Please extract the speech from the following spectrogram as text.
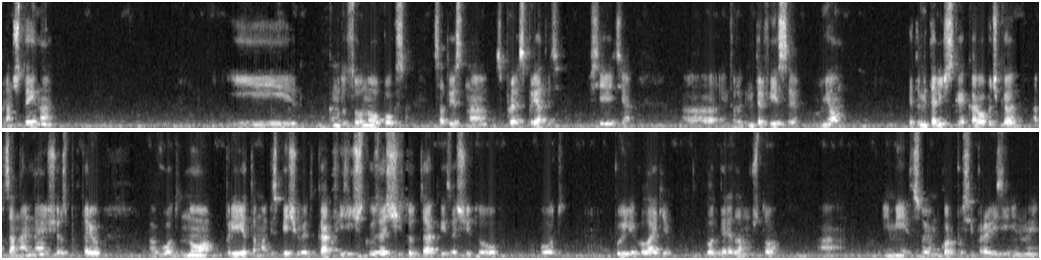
кронштейна и коммутационного бокса. Соответственно, спрятать все эти э, интерфейсы в нем. Это металлическая коробочка, опциональная, еще раз повторю. Вот, но при этом обеспечивает как физическую защиту, так и защиту от пыли, влаги, благодаря тому, что имеет в своем корпусе прорезиненные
